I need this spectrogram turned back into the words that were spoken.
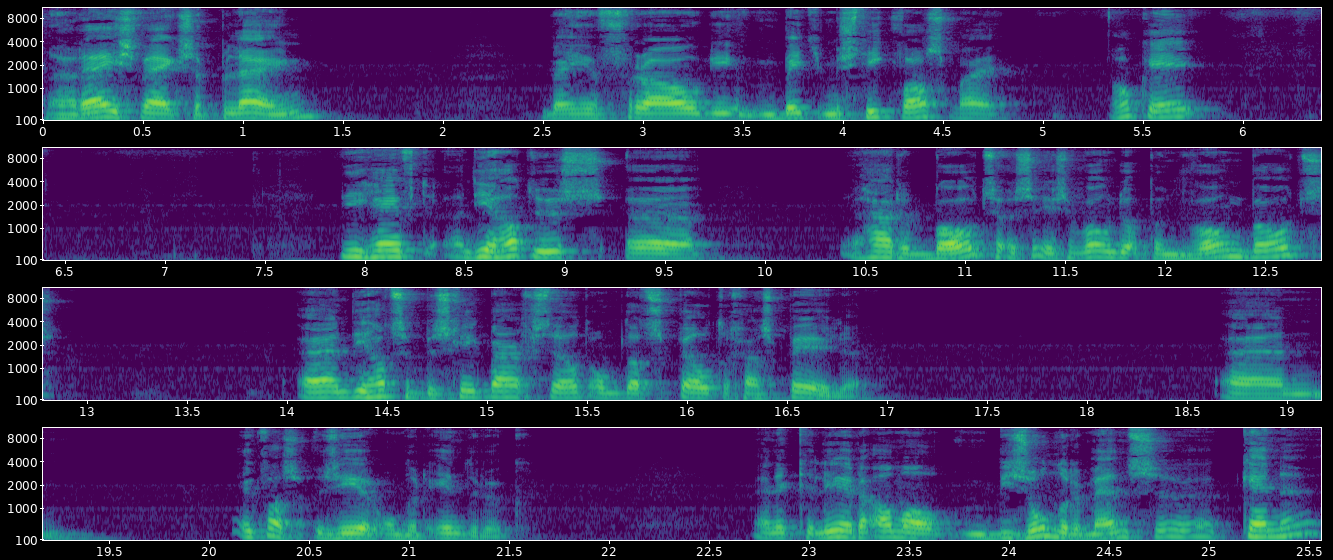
Rijswijkse plein. Bij een vrouw die een beetje mystiek was, maar oké. Die, heeft, die had dus haar boot, ze woonde op een woonboot. En die had ze beschikbaar gesteld om dat spel te gaan spelen. En ik was zeer onder indruk. En ik leerde allemaal bijzondere mensen kennen.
